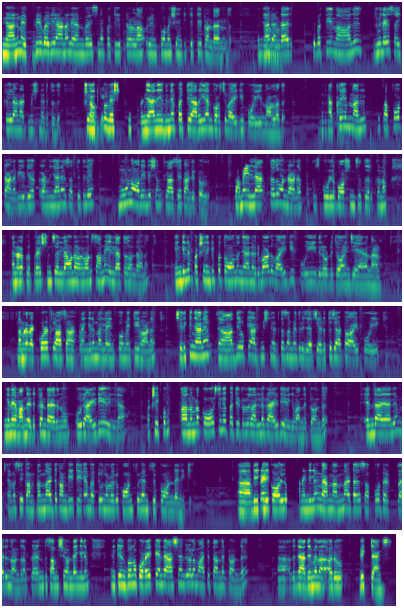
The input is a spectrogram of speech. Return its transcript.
ഞാനും F B വഴിയാണ് learn വൈസിനെ പറ്റിയിട്ടുള്ള ഒരു ഇൻഫോർമേഷൻ എനിക്ക് കിട്ടിയിട്ടുണ്ടായിരുന്നത്. അപ്പൊ ഞാൻ. രണ്ടായിരത്തി ഇരുപത്തി നാല് ജൂലൈ സൈക്കിളിലാണ് അഡ്മിഷൻ എടുത്തത്. പക്ഷെ. എനിക്കിപ്പോ വിഷമം ഞാൻ ഇതിനെ പറ്റി അറിയാൻ കുറച്ച് വൈകി പോയി എന്നുള്ളത് അത്രയും നല്ല സപ്പോർട്ടാണ് വീഡിയോ ഞാൻ സത്യത്തിൽ മൂന്ന് ഓറിയന്റേഷൻ ക്ലാസ്സേ കണ്ടിട്ടുള്ളൂ. സമയമില്ലാത്തത് കൊണ്ടാണ് സ്കൂളിൽ പോർഷൻസ് തീർക്കണം. അതിനുള്ള പ്രിപ്പറേഷൻസും എല്ലാം കൂടെ ഉള്ളതുകൊണ്ട് സമയമില്ലാത്തത് കൊണ്ടാണ് എങ്കിലും പക്ഷെ എനിക്കിപ്പോ തോന്നുന്നു ഞാൻ ഒരുപാട് വൈകി പോയി ഇതിലോട്ട് ജോയിൻ ചെയ്യാനെന്നാണ്. നമ്മുടെ റെക്കോർഡ് ക്ലാസ് ആണെങ്കിലും നല്ല ഇൻഫോർമേറ്റീവ് ആണ്. ശരിക്കും ഞാൻ ആദ്യമൊക്കെ അഡ്മിഷൻ എടുത്ത സമയത്ത് വിചാരിച്ചു എടുത്തു ചാട്ടോ ആയിപ്പോയി. ഇങ്ങനെ വന്ന് എടുക്കണ്ടായിരുന്നു. ഒരു ഐഡിയയും ഇല്ല. പക്ഷെ ഇപ്പം നമ്മുടെ കോഴ്സിനെ പറ്റിയിട്ടുള്ള നല്ലൊരു ഐഡിയ എനിക്ക് വന്നിട്ടുണ്ട്. എന്തായാലും എം എസ് സി നന്നായിട്ട് കംപ്ലീറ്റ് ചെയ്യാൻ പറ്റുമെന്നുള്ളൊരു കോൺഫിഡൻസ് ഇപ്പോൾ ഉണ്ട് എനിക്ക്. വീക്ക്ലി കോളിലാണെങ്കിലും മാം നന്നായിട്ട് അത് സപ്പോർട്ട് തരുന്നുണ്ട്. നമുക്ക് എന്ത് സംശയം ഉണ്ടെങ്കിലും എനിക്ക് തോന്നുന്നു കുറെയൊക്കെ എന്റെ ആശങ്കകൾ മാറ്റി തന്നിട്ടുണ്ട്. അതിന്റെ അതിന് ആദ്യമേ ഒരു ബിഗ് താങ്ക്സ്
